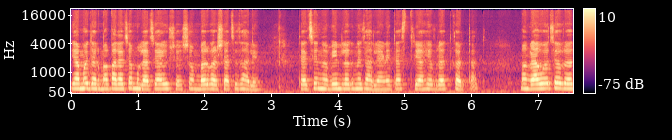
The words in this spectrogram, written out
यामुळे धर्मपालाच्या मुलाचे आयुष्य शंभर वर्षाचे झाले. त्याचे नवीन लग्न झाले आणि त्या स्त्रिया हे व्रत करतात. मंगळागौरीचे व्रत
